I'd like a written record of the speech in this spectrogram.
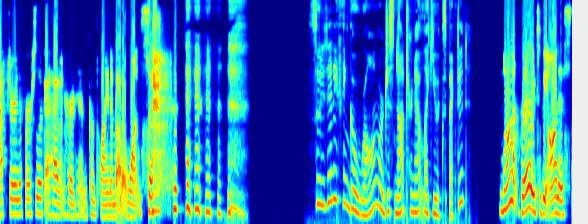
after the first look, I haven't heard him complain about it once. So So, did anything go wrong or just not turn out like you expected? Not really, to be honest.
